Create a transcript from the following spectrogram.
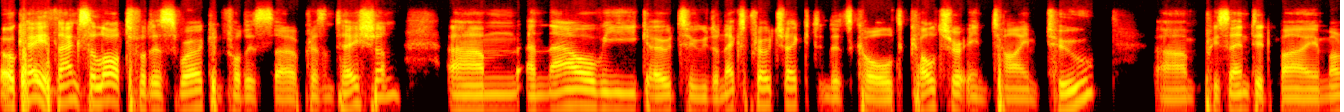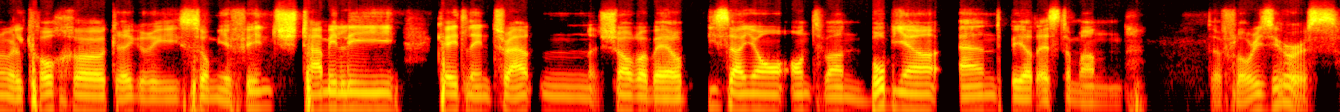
Okay, thanks a lot for this work and for this uh, presentation. Um, and now we go to the next project and it's called Culture in Time 2 um, presented by Manuel Kocher, Gregory Saumier-Finch, Tammy Lee, Caitlin Trouton, Jean-Robert Bisaillon, Antoine Beaubien, and Beat Estermann. The floor is yours.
